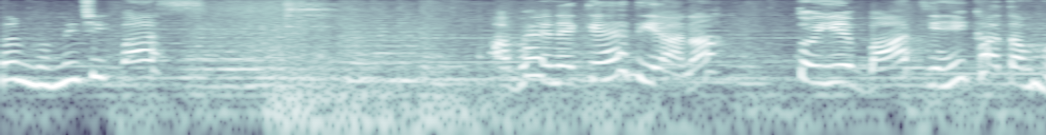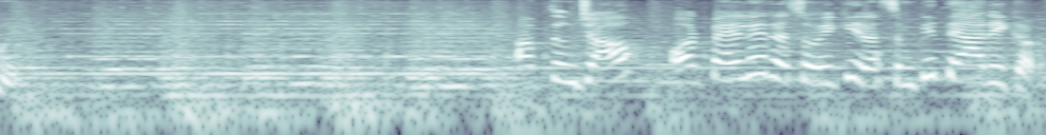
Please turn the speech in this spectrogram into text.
पर मम्मी जी बस। अभय ने कह दिया ना तो ये बात यहीं खत्म हुई। अब तुम जाओ और पहले रसोई की रस्म की तैयारी करो।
